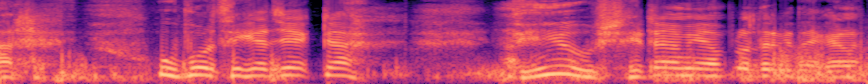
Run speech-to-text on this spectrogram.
আর উপর থেকে যে একটা ভিউ সেটা আমি আপনাদেরকে দেখানোর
